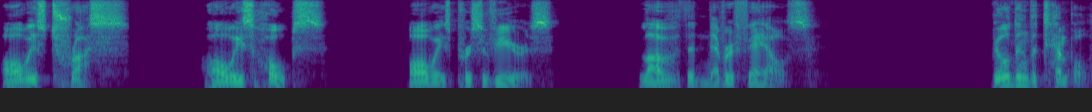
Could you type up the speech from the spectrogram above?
always trusts, always hopes, always perseveres, love that never fails. Building the temple,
